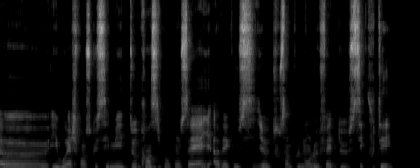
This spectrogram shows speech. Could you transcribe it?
euh, et, ouais, je pense que c'est mes deux principaux conseils, avec aussi euh, tout simplement le fait de s'écouter.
